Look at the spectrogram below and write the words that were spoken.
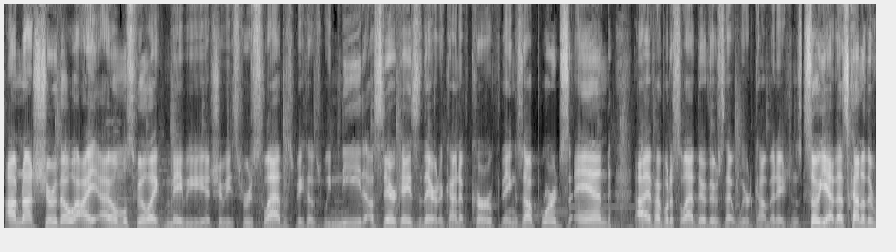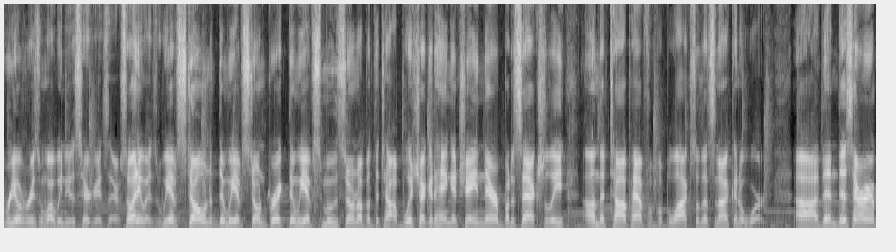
I'm not sure though. I, I almost feel like maybe it should be spruce slabs because we need a staircase there to kind of curve things upwards. And uh, if I put a slab there, there's that weird combination. So yeah, that's kind of the real reason why we need a staircase there. So anyways, we have stone, then we have stone brick, then we have smooth stone up at the top. Wish I could hang a chain there, but it's actually on the top half of a block, so that's not going to work. Uh, then this area,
